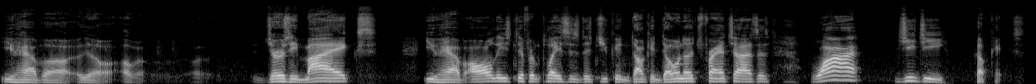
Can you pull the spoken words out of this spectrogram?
you have uh, you know, uh, uh, Jersey Mike's. You have all these different places that you can Dunkin' Donuts franchises. Why GG Cupcakes?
